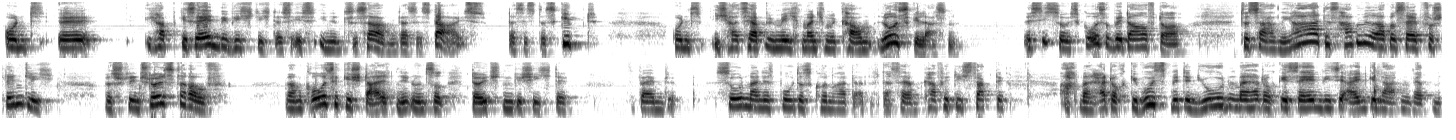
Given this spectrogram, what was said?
Und äh, ich habe gesehen, wie wichtig das ist, ihnen zu sagen, dass es da ist, dass es das gibt. Und ich habe mich manchmal kaum losgelassen. Es ist so, es ist großer Bedarf da, zu sagen, ja, das haben wir aber selbstverständlich. Wir stehen stolz darauf. Wir haben große Gestalten in unserer deutschen Geschichte. Beim Sohn meines Bruders Konrad, dass er am Kaffeetisch sagte, ach, man hat doch gewusst mit den Juden, man hat doch gesehen, wie sie eingeladen werden,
